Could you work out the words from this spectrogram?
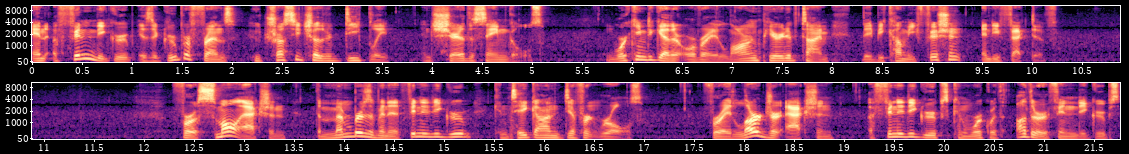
An affinity group is a group of friends who trust each other deeply and share the same goals. Working together over a long period of time, they become efficient and effective. For a small action, the members of an affinity group can take on different roles. For a larger action, affinity groups can work with other affinity groups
